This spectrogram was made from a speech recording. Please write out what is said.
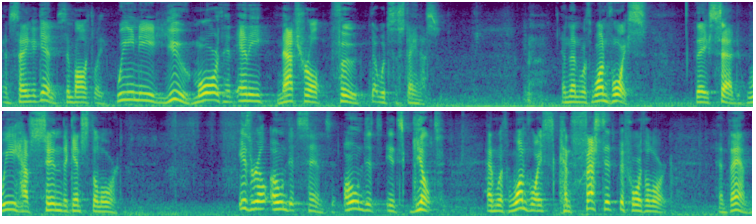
And saying again, symbolically, we need you more than any natural food that would sustain us. And then with one voice, they said, We have sinned against the Lord. Israel owned its sins, it owned its, its guilt, and with one voice confessed it before the Lord. And then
